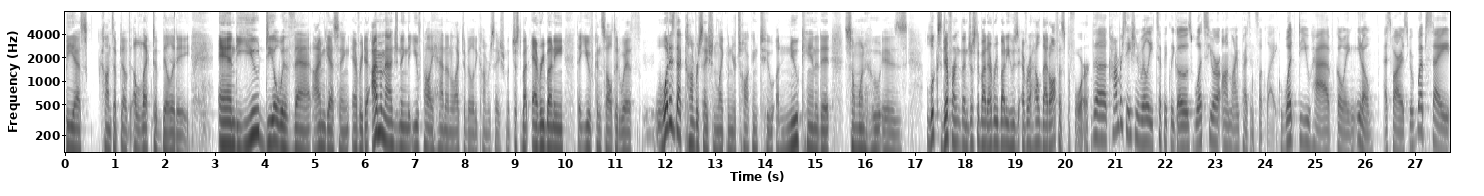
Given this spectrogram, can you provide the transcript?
bs concept of electability and you deal with that, I'm guessing, every day. I'm imagining that you've probably had an electability conversation with just about everybody that you've consulted with. What is that conversation like when you're talking to a new candidate, someone who is looks different than just about everybody who's ever held that office before. The conversation really typically goes, what's your online presence look like? What do you have going, you know, as far as your website,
